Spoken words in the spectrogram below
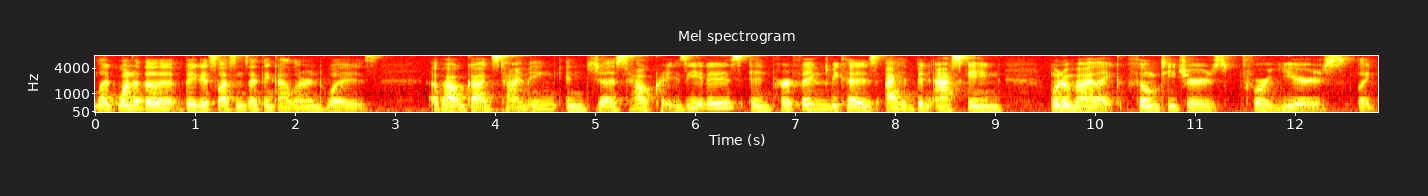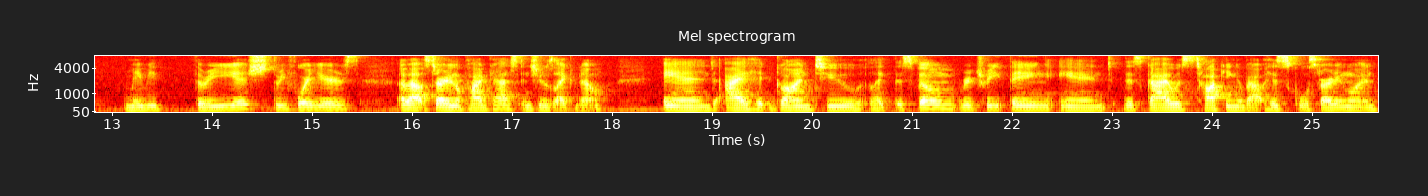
Like one of the biggest lessons I think I learned was about God's timing and just how crazy it is and perfect Mm. because I had been asking one of my like film teachers for years, like maybe three ish, three, four years about starting a podcast and she was like, no. And I had gone to like this film retreat thing and this guy was talking about his school starting one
